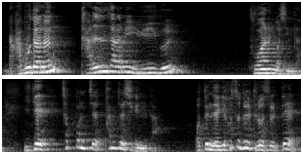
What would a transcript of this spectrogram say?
나보다는 다른 사람의 유익을 구하는 것인가? 이게 첫 번째 판별식입니다. 어떤 얘기 헛소리를 들었을 때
